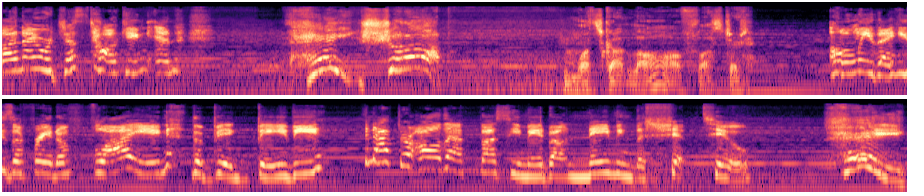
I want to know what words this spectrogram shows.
Law and I were just talking and... Hey, shut up! What's got Law all flustered? Only that he's afraid of flying, the big baby. And after all that fuss he made about naming the ship, too. Hey,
